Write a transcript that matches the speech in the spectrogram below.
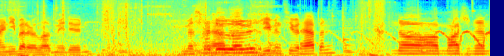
Ryan, you better love me, dude. You missed what I do happened. love you. Did you even see what happened? No, I'm watching him.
